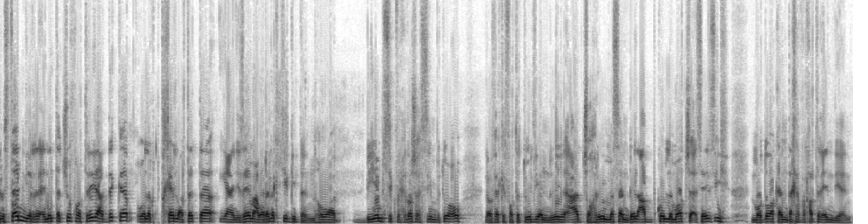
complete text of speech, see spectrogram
مستني إن أنت تشوف مارتينيلي على الدكة ولا كنت تتخيل أرتيتا يعني زي ما ورينا كتير جدا إن هو بيمسك في ال 11 اساسيين بتوعه. لو فاكر فترة ويليام نوني قعد شهرين مثلا بيلعب كل ماتش أساسي الموضوع كان داخل في الخط الاندي يعني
